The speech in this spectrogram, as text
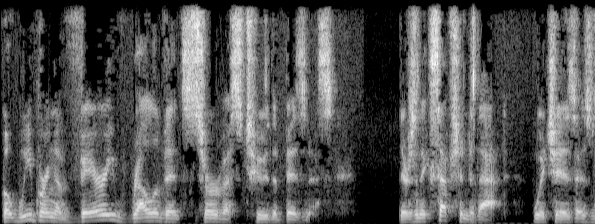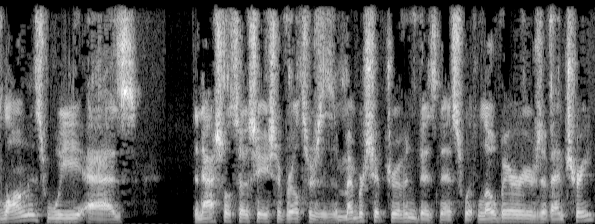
but we bring a very relevant service to the business. There's an exception to that, which is as long as we as the National Association of Realtors is a membership driven business with low barriers of entry,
